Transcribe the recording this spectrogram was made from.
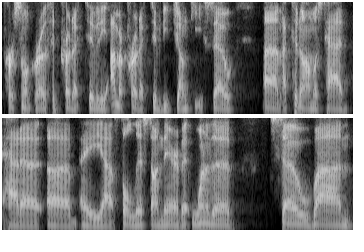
personal growth and productivity. I'm a productivity junkie. So, um, I could almost had had a a, a uh, full list on there, but one of the so um,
